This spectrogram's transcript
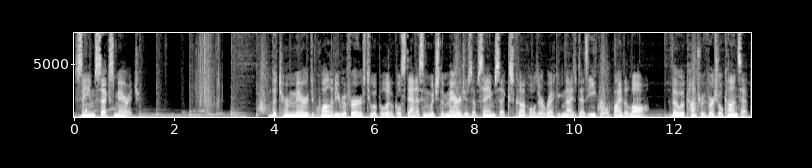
Same-sex marriage The term marriage equality refers to a political status in which the marriages of same-sex couples are recognized as equal by the law. Though a controversial concept,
